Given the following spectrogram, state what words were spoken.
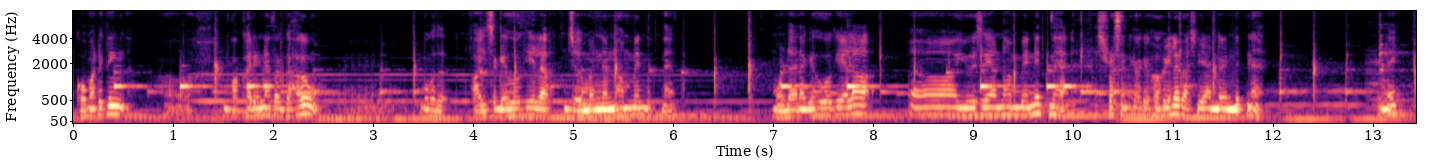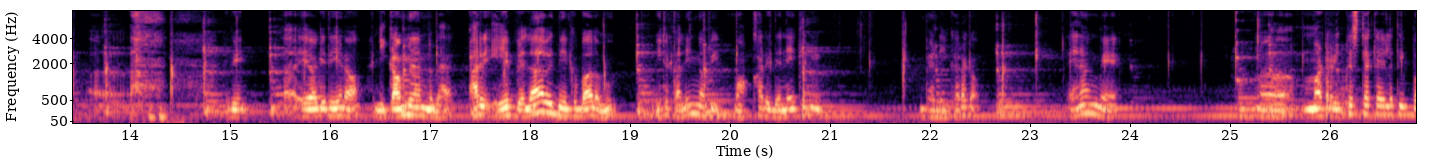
කොමටිතින් මකරි නැත ගහවු මොකද ෆයිස ගැහුව කියලා ජර්මන්යන් හම්බෙන්න්නත් නෑ මොඩන ගැහුව කියලා යසයන් හම්බෙන්න්නෙත් නෑ ස්ට්‍රසන එක ගැහ කියලා රශයන්න වෙන්නෙත් නෑ? ඒවගේ තියෙනවා. නිකම්ම යන්න බෑ. අර ඒ වෙලා වෙදක බලමු. ඊට කලින් අපි මක්හරි දෙන එක වැඩි කරකම් එනම් මේ මට රික්වස්ට ඇයිල තිබ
